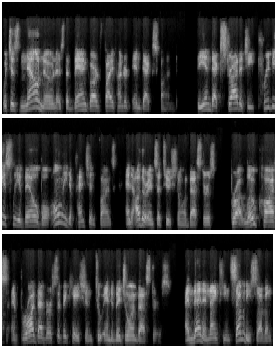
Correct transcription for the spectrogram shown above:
which is now known as the Vanguard 500 Index Fund. The index strategy, previously available only to pension funds and other institutional investors, brought low costs and broad diversification to individual investors. And then in 1977,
